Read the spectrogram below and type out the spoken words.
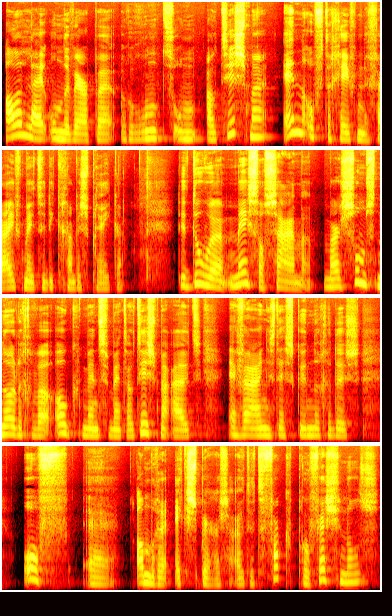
allerlei onderwerpen rondom autisme en of de gevende vijf methodiek gaan bespreken. Dit doen we meestal samen, maar soms nodigen we ook mensen met autisme uit, ervaringsdeskundigen dus, of eh, andere experts uit het vak, professionals.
